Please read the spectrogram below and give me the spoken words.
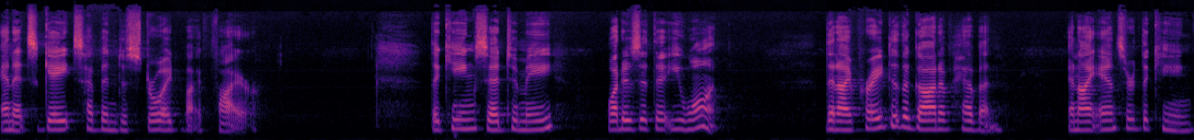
and its gates have been destroyed by fire? The king said to me, What is it that you want? Then I prayed to the God of heaven, and I answered the king,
